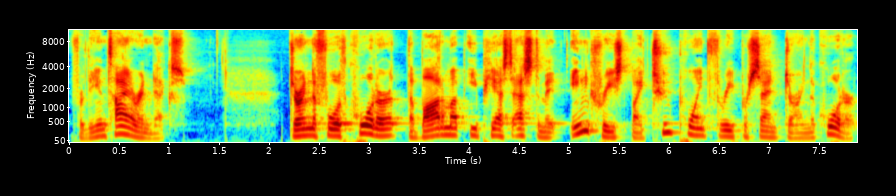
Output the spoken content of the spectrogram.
for the entire index. During the fourth quarter, the bottom up EPS estimate increased by 2.3% during the quarter.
